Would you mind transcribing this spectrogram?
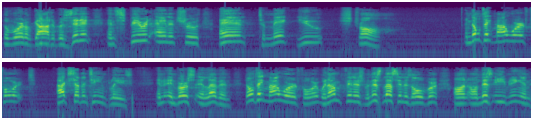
the Word of God, to present it in spirit and in truth, and to make you strong. And don't take my word for it. Acts 17, please. In, in verse 11, don't take my word for it. When I'm finished, when this lesson is over on, on this evening and,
